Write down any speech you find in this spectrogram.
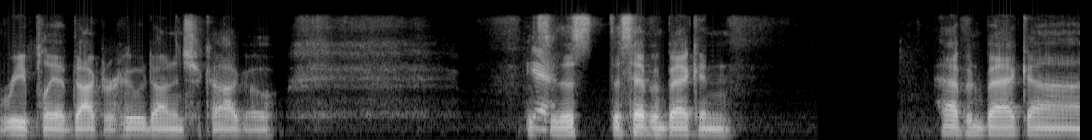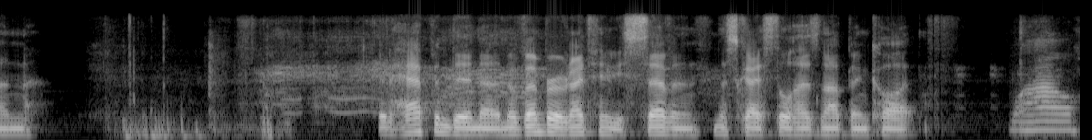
replay of Doctor Who down in Chicago. Yeah. see, this this happened back in happened back on. It happened in uh, November of 1987. This guy still has not been caught. Wow.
